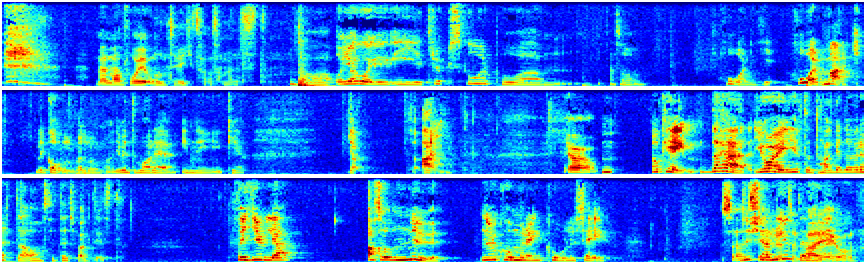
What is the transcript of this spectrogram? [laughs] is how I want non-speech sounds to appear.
[laughs] Men man får ju ont i vilket fall som helst. Ja, och jag går ju i truckskor på um, alltså, hård, hård mark. Eller golv eller. Jag vet inte vad det är inne i Ikea. Ja, så aj. Ja, Okej, det här. Jag är jättetaggad över detta avsnittet faktiskt. För Julia, alltså nu. Nu kommer en cool tjej. så här Du säger känner ju typ inte varje henne. gång.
